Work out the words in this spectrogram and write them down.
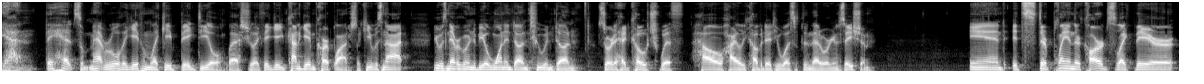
Yeah, they had so Matt Rhule. They gave him like a big deal last year. Like they gave kind of gave him carte blanche. Like he was not, he was never going to be a one and done, two and done sort of head coach with how highly coveted he was within that organization. And it's they're playing their cards like they're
